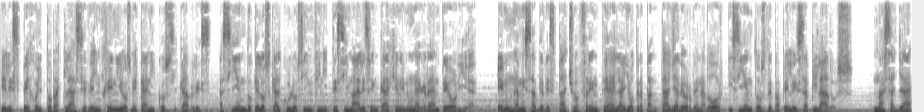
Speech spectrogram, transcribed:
el espejo y toda clase de ingenios mecánicos y cables, haciendo que los cálculos infinitesimales encajen en una gran teoría. En una mesa de despacho frente a él hay otra pantalla de ordenador y cientos de papeles apilados. Más allá,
